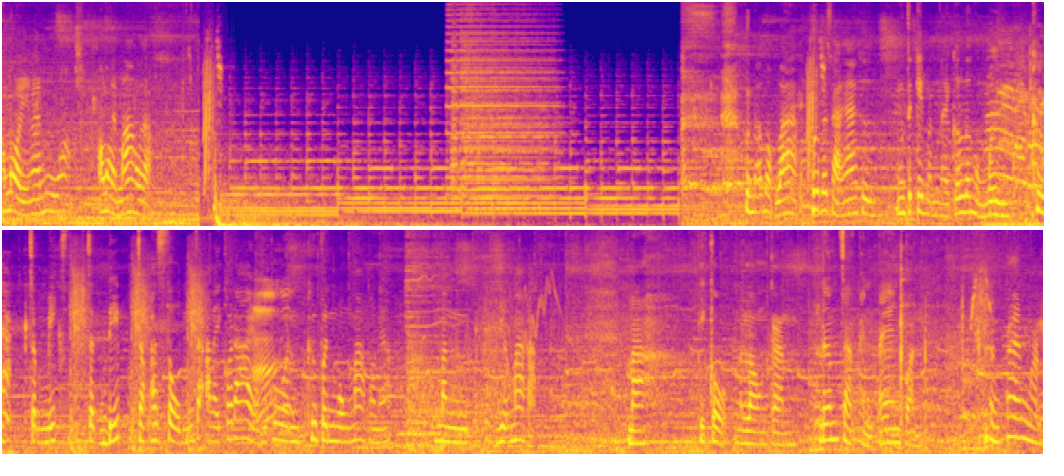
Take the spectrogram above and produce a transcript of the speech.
อร่อยยังไงไม่รู้อะอร่อยมากเลยอะ คุณป้าบอกว่าพูดภาษาง่ายคือมึงจะกินแบบไหนก็เรื่องของมึง คือจะมิกซ์จะดิฟจะผสมจะอะไรก็ได้อะทุกคนคือเป็นงงมากตอนเนี้ยมันเยอะมากอะมาพี่โกะมาลองกัน เริ่มจากแผ่นแป้งก่อน แผ่นแป้งเหมือน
